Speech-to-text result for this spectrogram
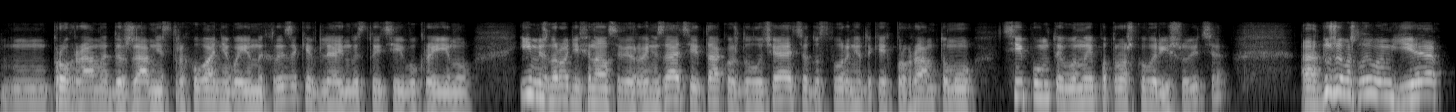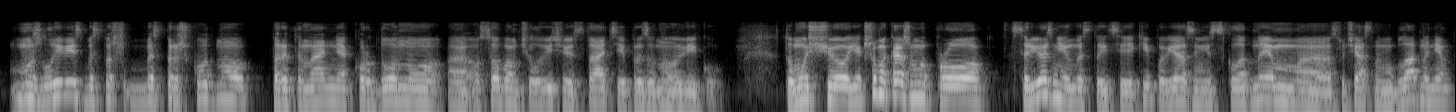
м, програми державні страхування воєнних ризиків для інвестицій в Україну. І міжнародні фінансові організації також долучаються до створення таких програм. Тому ці пункти вони потрошку вирішуються. Дуже важливим є можливість безпереш- безперешкодного перетинання кордону е, особам чоловічої статі призовного віку. Тому що, якщо ми кажемо про серйозні інвестиції, які пов'язані з складним е, сучасним обладнанням,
